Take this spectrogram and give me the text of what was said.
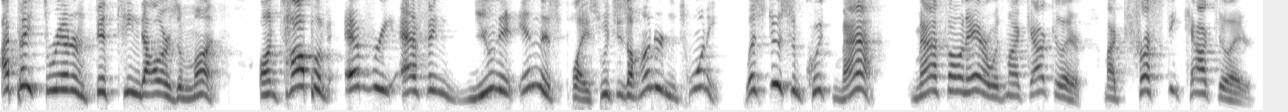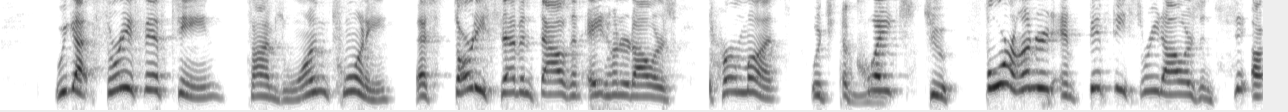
I pay $315 a month on top of every effing unit in this place, which is 120. Let's do some quick math. Math on air with my calculator, my trusty calculator. We got 315 times 120. That's $37,800 per month, which equates to $453 and uh,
